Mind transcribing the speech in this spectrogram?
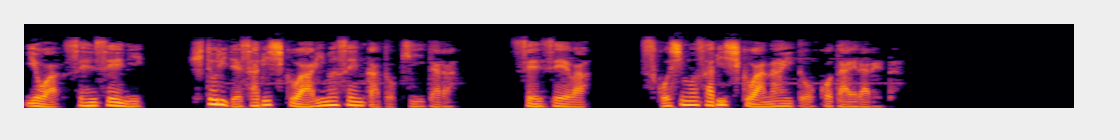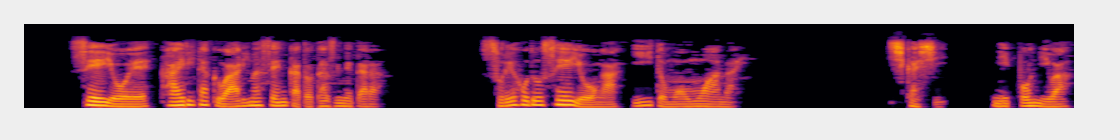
世は先生に一人で寂しくはありませんかと聞いたら、先生は少しも寂しくはないと答えられた。西洋へ帰りたくはありませんかと尋ねたら、それほど西洋がいいとも思わない。しかし、日本には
